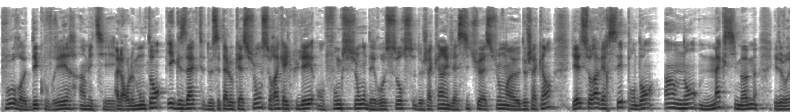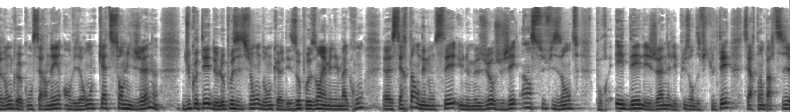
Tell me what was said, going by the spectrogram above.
pour découvrir un métier. Alors le montant exact de cette allocation sera calculé en fonction des ressources de chacun et de la situation euh, de chacun, et elle sera versée pendant un an maximum et devrait donc concerner environ 400 000 jeunes. Du côté de l'opposition, donc euh, des opposants à Emmanuel Macron, euh, certains ont dénoncé une mesure jugée insuffisante pour aider les jeunes les plus en difficulté. Certains partis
